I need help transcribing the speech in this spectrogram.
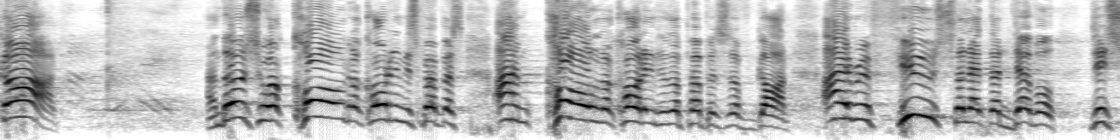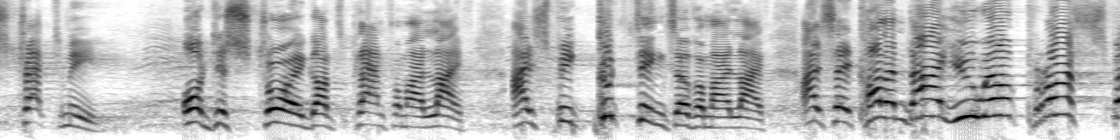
God. And those who are called according to his purpose, I'm called according to the purpose of God. I refuse to let the devil distract me or destroy God's plan for my life. I speak good things over my life. I say, Colin Dye, you will prosper.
